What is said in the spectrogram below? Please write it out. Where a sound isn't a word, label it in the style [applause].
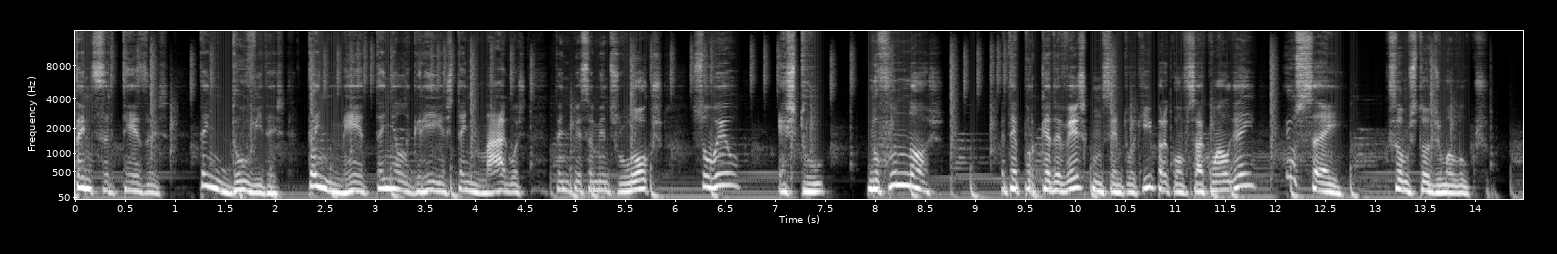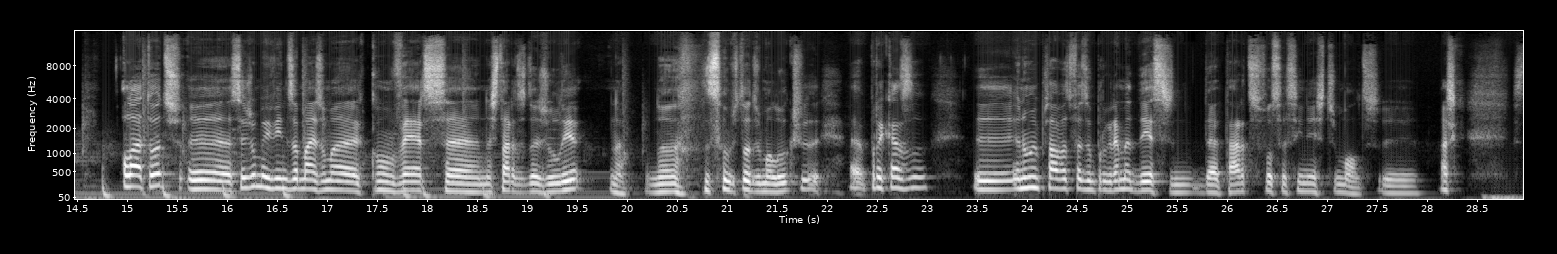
Tenho certezas, tenho dúvidas, tenho medo, tenho alegrias, tenho mágoas, tenho pensamentos loucos. Sou eu, és tu, no fundo nós. Até porque cada vez que me sento aqui para conversar com alguém, eu sei que somos todos malucos. Olá a todos, uh, sejam bem-vindos a mais uma conversa nas tardes da Júlia. Não, não [laughs] somos todos malucos. Uh, por acaso, eu não me importava de fazer um programa desses da tarde se fosse assim nestes moldes. acho que,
